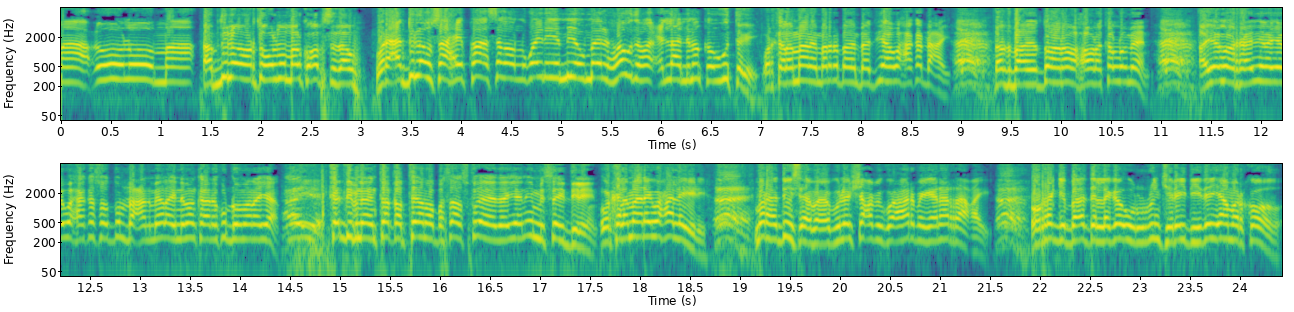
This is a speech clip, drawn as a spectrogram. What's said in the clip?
maculuma abdulow horta ulma malku obsadaw war cabdulow saaxiibka isagoo lugaynaya miyuu meel howdahoo cidlaa nimanka ugu tegey war kalamaanay marar badan baadiyaha waxaa ka dhacay. Dad baadidoona oo xoolo ka lumeen. Ayagoo raadinaya waxay ka soo duldhacan meel ay nimankaani ku dhumanayaan kadibna inta qabteen oo basaas ku eedeeyeen imisay dileen. War kalamaanay waxaa la yidhi mar hadduu is-abaabulo shacbigu aarmigana raacay. Oo raggii baadda laga ururin jiray diiday amarkoodu.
